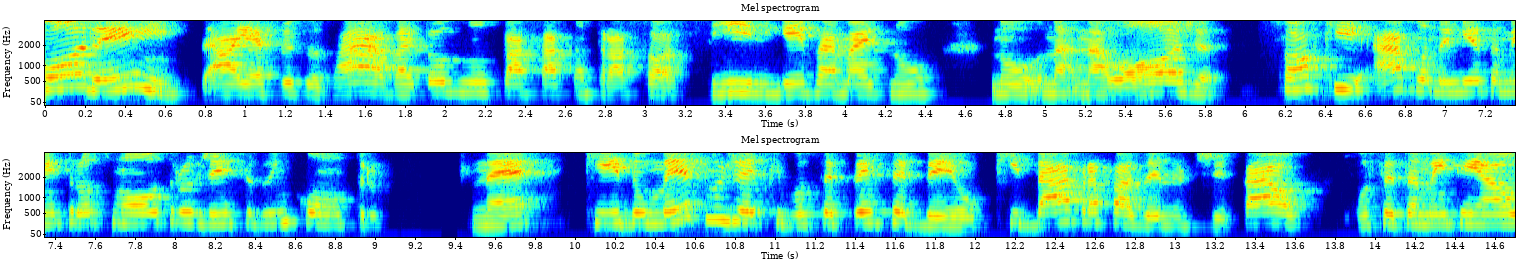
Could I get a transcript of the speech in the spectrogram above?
Porém, aí as pessoas, ah, vai todo mundo passar a comprar só assim, ninguém vai mais no, no na, na, loja. Só que a pandemia também trouxe uma outra urgência do encontro, né? Que do mesmo jeito que você percebeu que dá para fazer no digital, você também tem a,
